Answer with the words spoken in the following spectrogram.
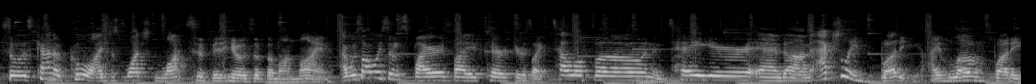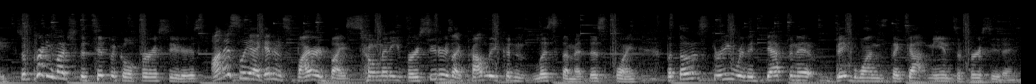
So it was kind of cool. I just watched lots of videos of them online. I was always inspired by characters like Telephone and Tayer and um, actually Buddy. I love Buddy. So pretty much the typical fursuiters. Honestly, I get inspired by so many fursuiters I probably couldn't list them at this point, but those three were the definite big ones that got me into fursuiting.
